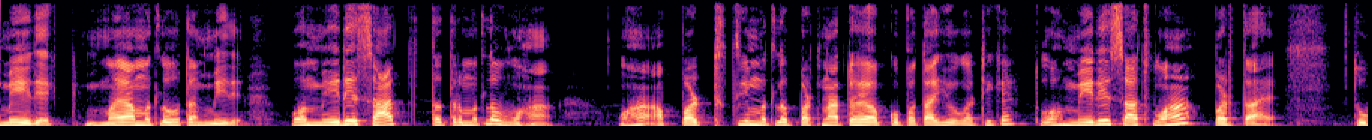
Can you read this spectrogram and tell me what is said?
मेरे मया मतलब होता मेरे। वह मेरे साथ तत्र मतलब वहाँ। वहाँ पठती मतलब पढ़ना तो है आपको पता ही होगा ठीक है? तो वह मेरे साथ वहाँ पढ़ता है। तो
